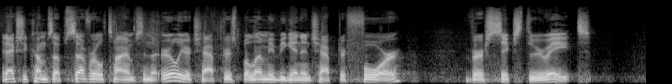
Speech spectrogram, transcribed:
It actually comes up several times in the earlier chapters, but let me begin in chapter 4, verse 6 through 8.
